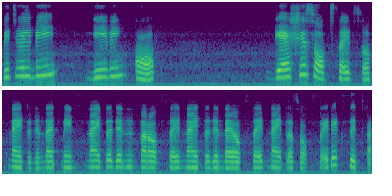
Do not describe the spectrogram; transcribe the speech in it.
which will be giving off gaseous oxides of nitrogen. That means nitrogen peroxide, nitrogen dioxide, nitrous oxide, etc.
